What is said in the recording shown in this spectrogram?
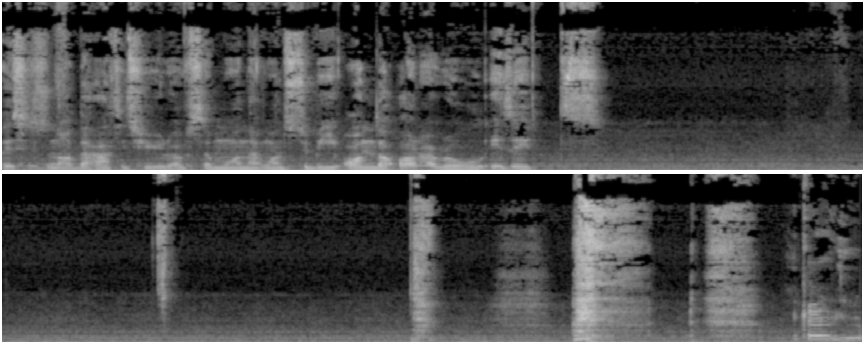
This is not the attitude of someone that wants to be on the honor roll, is it? can't even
